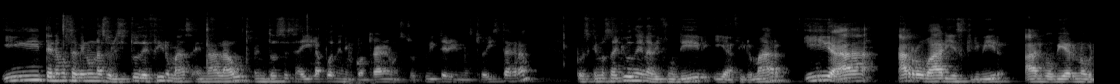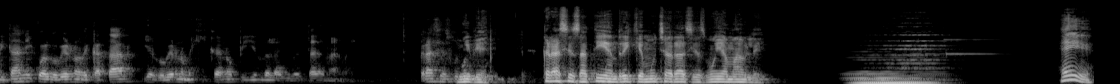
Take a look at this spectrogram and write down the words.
Y tenemos también una solicitud de firmas en All Out, entonces ahí la pueden encontrar en nuestro Twitter y en nuestro Instagram pues que nos ayuden a difundir y a firmar y a, robar y escribir al gobierno británico, al gobierno de Qatar y al gobierno mexicano pidiendo la libertad de Manuel. Gracias, Julio. Muy bien. Gracias a ti, Enrique. Muchas gracias. Muy amable. Hey,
